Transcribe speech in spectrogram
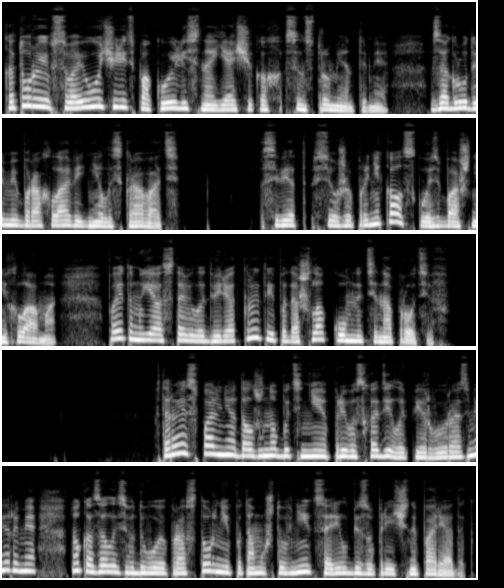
которые, в свою очередь, покоились на ящиках с инструментами. За грудами барахла виднелась кровать. Свет все же проникал сквозь башни хлама, поэтому я оставила дверь открытой и подошла к комнате напротив. Вторая спальня, должно быть, не превосходила первую размерами, но казалась вдвое просторнее, потому что в ней царил безупречный порядок.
